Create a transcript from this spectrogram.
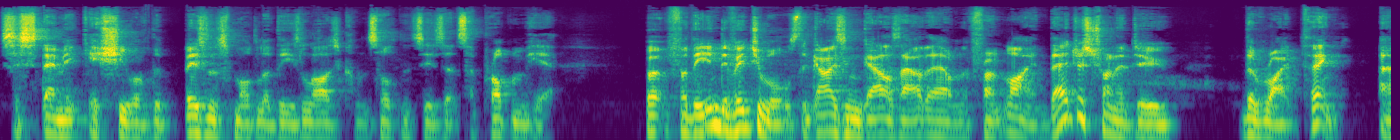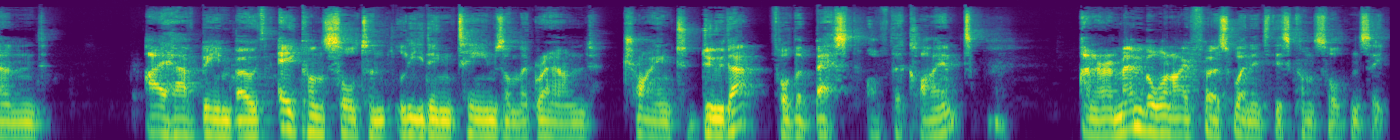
systemic issue of the business model of these large consultancies that's a problem here. But for the individuals, the guys and gals out there on the front line, they're just trying to do the right thing. And I have been both a consultant leading teams on the ground trying to do that for the best of the client. And I remember when I first went into this consultancy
